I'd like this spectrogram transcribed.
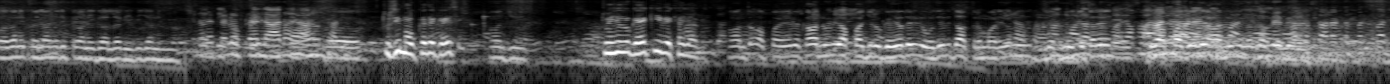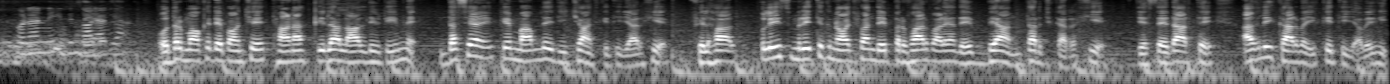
ਪਤਾ ਨਹੀਂ ਪਹਿਲਾਂ ਮੇਰੀ ਪੁਰਾਣੀ ਗੱਲ ਹੈਗੀ ਕਿ ਜਾਂ ਨਹੀਂ। ਕੋਪਰੀ ਨਾਲ ਸਾਡੇ ਤੁਸੀਂ ਮੌਕੇ ਤੇ ਗਏ ਸੀ? ਹਾਂਜੀ। ਤੁਸੀਂ ਜਦੋਂ ਗਏ ਕੀ ਵੇਖਿਆ ਜਾ ਕੇ? ਹਾਂ ਤਾਂ ਆਪਾਂ ਇਹ ਵੇਖਾ ਨੂੰ ਵੀ ਆਪਾਂ ਜਦੋਂ ਗਏ ਉਹਦੇ ਵੀ ਉਹਦੇ ਵੀ ਦਾਤਰ ਮਾਰੇ ਉਹਨੂੰ ਜ਼ਖਮੀ ਕੀਤਾ ਤੇ ਆਪਾਂ ਗਏ ਤੇ ਸਾਨੂੰ ਸਾਰਾ ਟੱਬਰ ਫੜਨ ਨਹੀਂ ਦਿੰਦੇ ਹੈਗੇ। ਉਧਰ ਮੌਕੇ ਤੇ ਪਹੁੰਚੇ ਥਾਣਾ ਕਿਲਾ ਲਾਲ ਦੀ ਟੀਮ ਨੇ ਦੱਸਿਆ ਹੈ ਕਿ ਮਾਮਲੇ ਦੀ ਜਾਂਚ ਕੀਤੀ ਜਾ ਰਹੀ ਹੈ। ਫਿਲਹਾਲ ਪੁਲਿਸ ਮ੍ਰਿਤਕ ਨੌਜਵਾਨ ਦੇ ਪਰਿਵਾਰ ਵਾਲਿਆਂ ਦੇ ਬਿਆਨ ਦਰਜ ਕਰ ਰਹੀ ਹੈ, ਜਿਸ ਦੇ ਆਧਾਰ ਤੇ ਅਗਲੀ ਕਾਰਵਾਈ ਕੀਤੀ ਜਾਵੇਗੀ।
